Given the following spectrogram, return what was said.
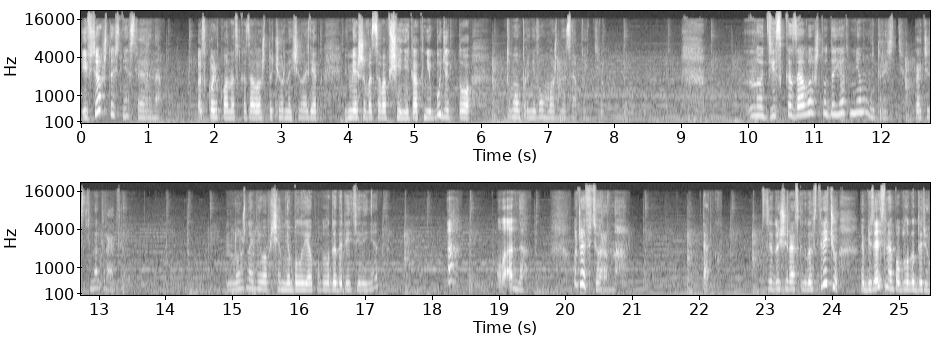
и все, что с ней связано. Поскольку она сказала, что черный человек вмешиваться вообще никак не будет, то, думаю, про него можно забыть. Но Ди сказала, что дает мне мудрость в качестве награды. Нужно ли вообще мне было ее поблагодарить или нет? А, ладно, уже все равно. Так, в следующий раз, когда встречу, обязательно поблагодарю.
